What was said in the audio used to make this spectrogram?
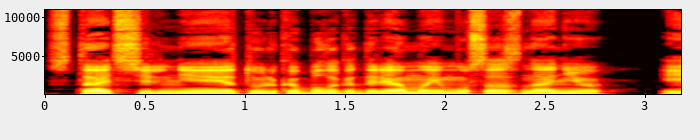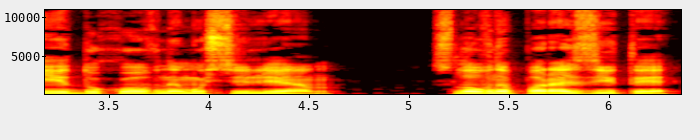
стать сильнее только благодаря моему сознанию и духовным усилиям. Словно паразиты,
